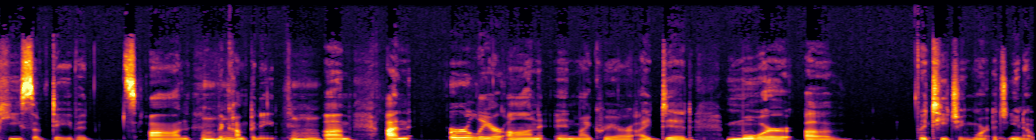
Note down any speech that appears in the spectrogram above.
piece of David's on the company. Mm-hmm. Um, and earlier on in my career, I did more of teaching, more you know,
